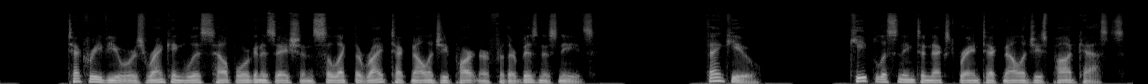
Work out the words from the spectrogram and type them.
Tech Reviewers ranking lists help organizations select the right technology partner for their business needs. Thank you. Keep listening to NextBrain Technologies podcasts.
